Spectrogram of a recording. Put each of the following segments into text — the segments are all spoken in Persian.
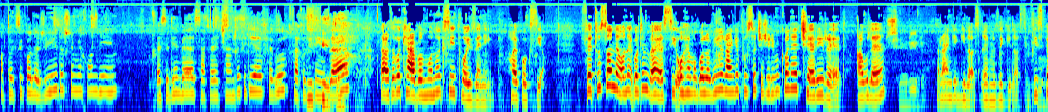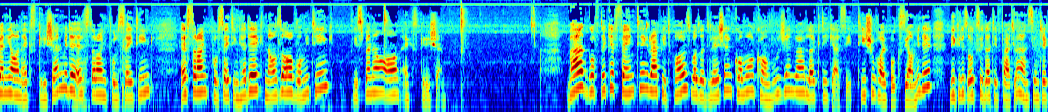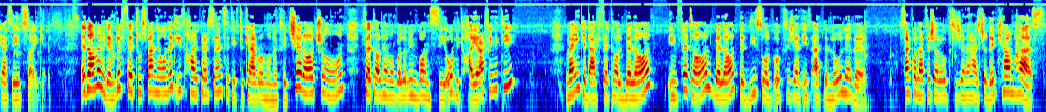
خب توکسیکولوژی داشتیم میخوندیم. رسیدیم به صفحه چند اف؟ بگو. صفحه 13 در رابطه با carbon monoxide poisoning hypoxia. fetus و neonate گفتیم CO hemoglobin رنگ پوست رو چجوری می‌کنه؟ cherry red. قبوله؟ cherry رنگ گیلاس قرمز گیلاسی. dyspnea on exertion میده strong pulsating. strong pulsating headache nausea vomiting dyspnea on exertion بعد گفته که fainting rapid pulse vasodilation coma convulsion و lactic acid tissue hypoxia میده decrease oxidative pathway and citric acid cycle ادامه میده میگه fetus و neonate is hypersensitive to carbon monoxide چرا؟ چون fetal hemoglobin bind CO with higher affinity و اینکه در فتال بلاد این فتال بلاد the dissolved oxygen is at the low level اصلا کلا فشار اکسیژن حل شده کم هست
